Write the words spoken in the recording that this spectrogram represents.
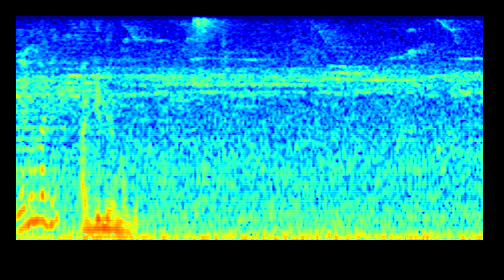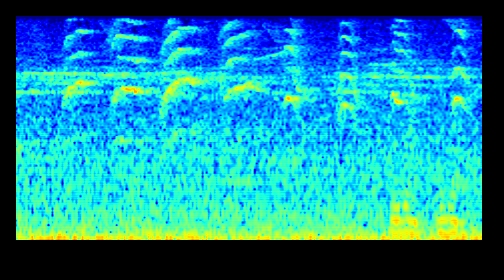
गेली मध्ये? हा गेली मध्ये. पावसामुळे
